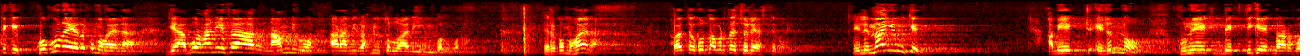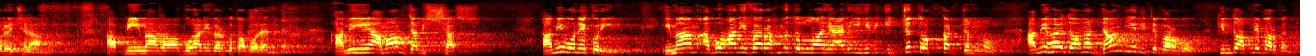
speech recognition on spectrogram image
থেকে কখনো এরকম হয় না যে আবু হানিফা আর নাম নিব আর আমি রহমতুল্লাহ আলীহিম বলব না। এরকম হয় না। হয়তো কথাবার্তায় চলে আসতে পারে। এলে মাই উমকেন আমি এজন্য কোনো এক ব্যক্তিকে একবার বলেছিলাম, আপনি ইমাম আবু হানিফার কথা বলেন। আমি, আমার যা বিশ্বাস, আমি মনে করি ইমাম আবু হানিফা রহমতুল্লাহ আলীহির ইজ্জত রক্ষার জন্য। আমি হয়তো আমার জান দিয়ে দিতে পারব, কিন্তু আপনি পারবেন না।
